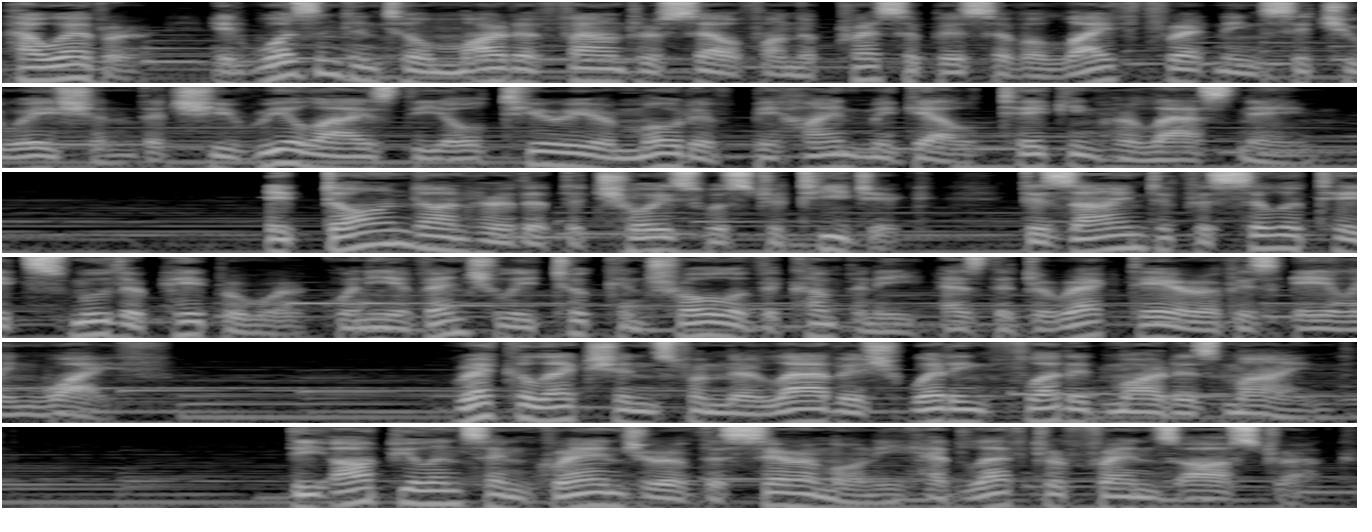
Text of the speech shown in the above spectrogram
However, it wasn't until Marta found herself on the precipice of a life-threatening situation that she realized the ulterior motive behind Miguel taking her last name. It dawned on her that the choice was strategic, designed to facilitate smoother paperwork when he eventually took control of the company as the direct heir of his ailing wife. Recollections from their lavish wedding flooded Marta's mind. The opulence and grandeur of the ceremony had left her friends awestruck.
